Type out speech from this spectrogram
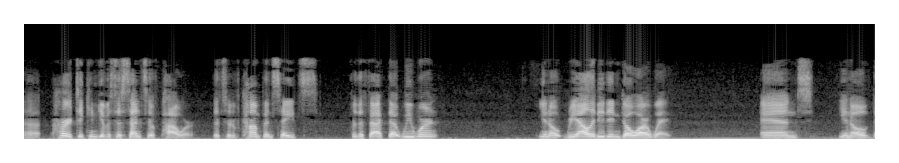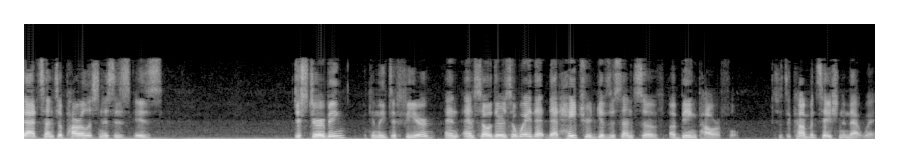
uh, hurt, it can give us a sense of power that sort of compensates for the fact that we weren't, you know, reality didn't go our way. And, you know, that sense of powerlessness is, is disturbing. It can lead to fear. And, and so there's a way that, that hatred gives a sense of, of being powerful. So it's a compensation in that way.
